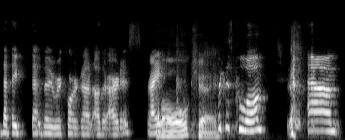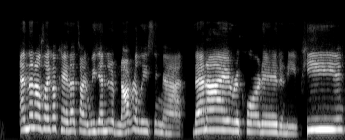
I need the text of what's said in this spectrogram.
that they that they recorded on other artists, right? Oh, okay. Which is cool. um, and then I was like, okay, that's fine. We ended up not releasing that. Then I recorded an EP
